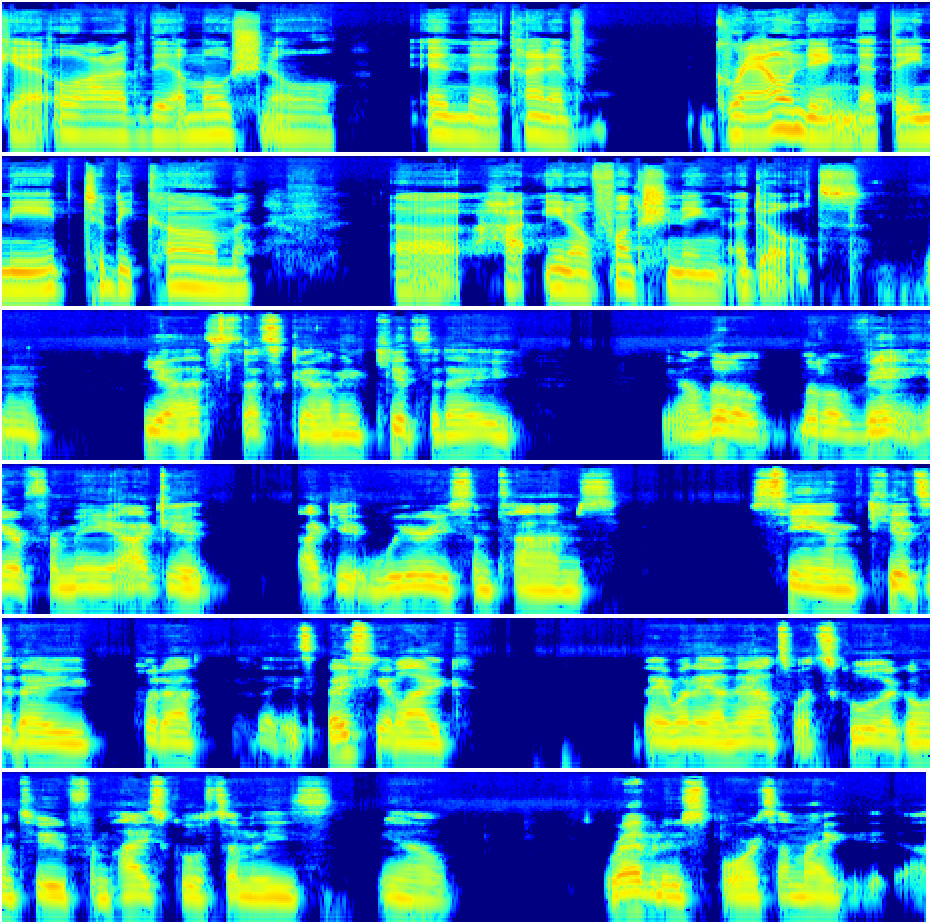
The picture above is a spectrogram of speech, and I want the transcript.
get a lot of the emotional and the kind of grounding that they need to become, uh, high, you know, functioning adults. Mm. Yeah, that's that's good. I mean, kids today, you know, little little vent here for me. I get I get weary sometimes seeing kids they put out. It's basically like they when they announce what school they're going to from high school. Some of these, you know, revenue sports. I'm like, uh,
